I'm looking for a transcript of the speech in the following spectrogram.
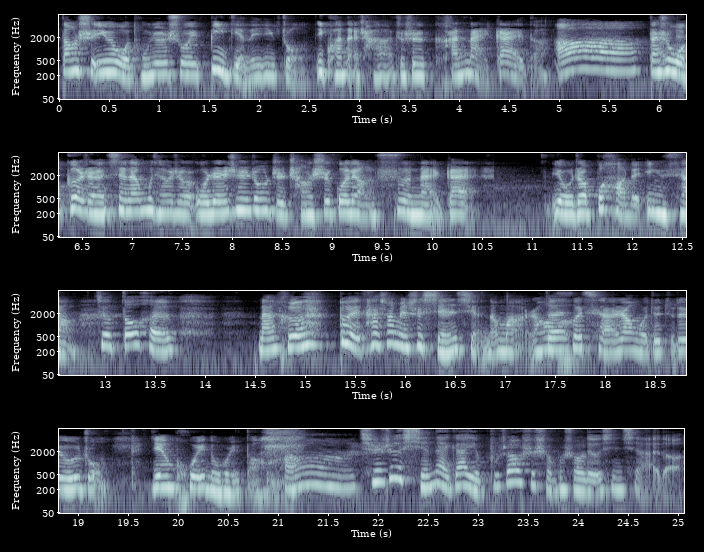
当时因为我同学说必点的一种一款奶茶就是含奶盖的啊，但是我个人现在目前为止，我人生中只尝试过两次奶盖，有着不好的印象，就都很。难喝，对，它上面是咸咸的嘛，然后喝起来让我就觉得有一种烟灰的味道啊。其实这个咸奶盖也不知道是什么时候流行起来的，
